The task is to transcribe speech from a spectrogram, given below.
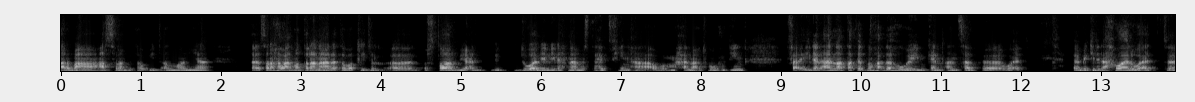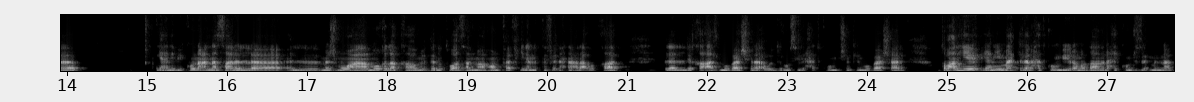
أربعة عصرا بتوقيت ألمانيا. صراحة بعد ما طلعنا على توقيت الافطار بالدول اللي نحن مستهدفينها أو محل ما أنتم موجودين فإلى الآن نعتقد إنه هذا هو يمكن أنسب وقت. بكل الأحوال وقت يعني بيكون عندنا صار المجموعة مغلقة وبنقدر نتواصل معهم ففينا نتفق نحن على أوقات للقاءات المباشرة أو الدروس اللي حتكون بشكل مباشر. وطبعا هي يعني ما كلها رح تكون برمضان رح يكون جزء منها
